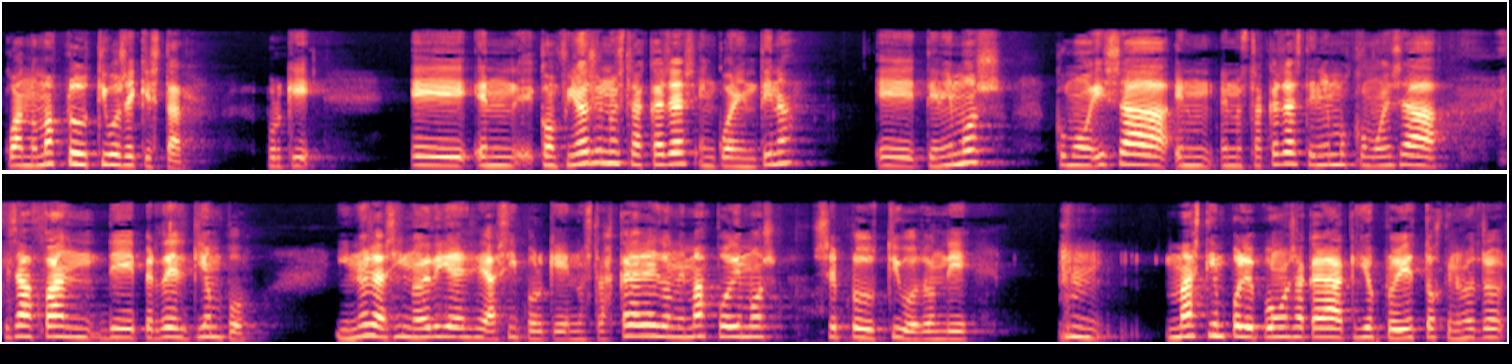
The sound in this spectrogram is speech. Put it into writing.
cuando más productivos hay que estar. Porque eh, en, confinados en nuestras casas, en cuarentena, eh, tenemos como esa. En, en, nuestras casas tenemos como esa. esa afán de perder el tiempo. Y no es así, no debería de ser así, porque en nuestras casas es donde más podemos ser productivos, donde más tiempo le podemos sacar a aquellos proyectos que nosotros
